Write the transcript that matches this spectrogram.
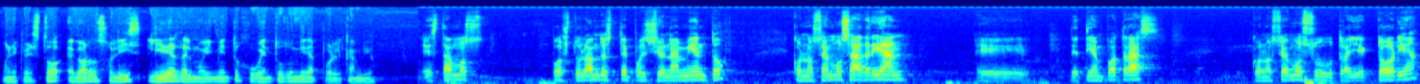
manifestó Eduardo Solís, líder del movimiento Juventud Unida por el Cambio. Estamos postulando este posicionamiento. Conocemos a Adrián eh, de tiempo atrás, conocemos su trayectoria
